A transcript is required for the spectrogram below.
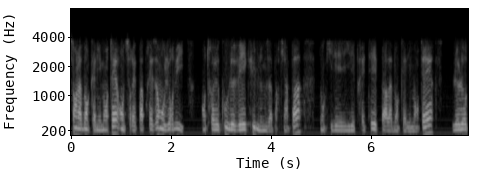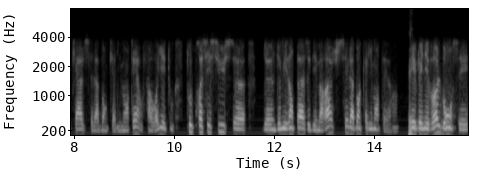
sans la banque alimentaire, on ne serait pas présent aujourd'hui. Entre le coup, le véhicule ne nous appartient pas, donc il est, il est prêté par la banque alimentaire le local, c'est la banque alimentaire. Enfin, vous voyez, tout, tout le processus euh, de, mise en place de démarrage, c'est la banque alimentaire. Hein. Et bénévoles, bon, c'est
